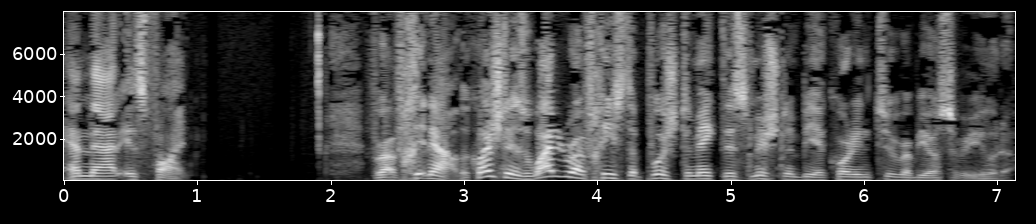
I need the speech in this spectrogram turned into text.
and that is fine. Now, the question is, why did Rav Chisda push to make this Mishnah be according to Rabbi Yosef Yehuda?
